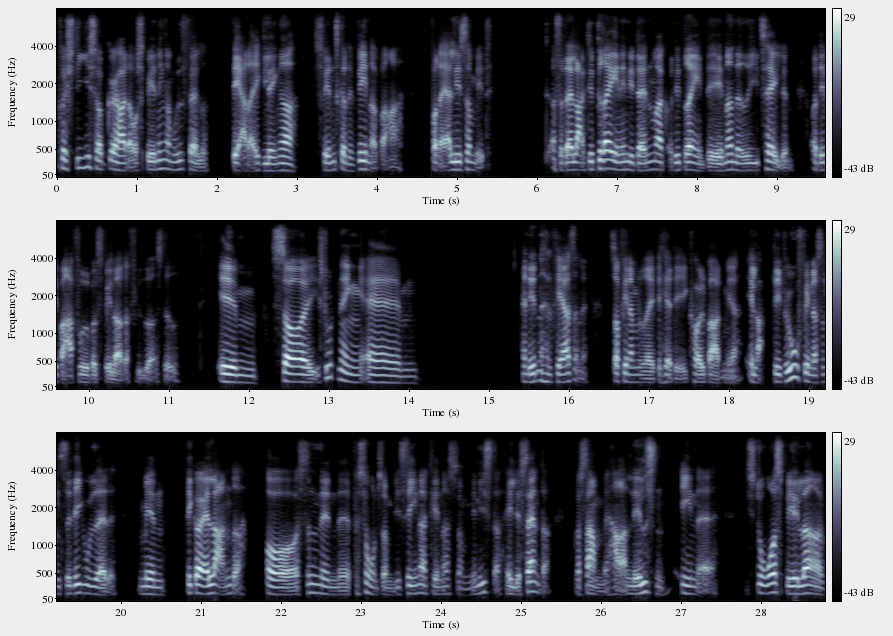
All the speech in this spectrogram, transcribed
prestigeopgør, der var spænding om udfaldet. Det er der ikke længere. Svenskerne vinder bare, for der er ligesom et, altså der er lagt et dræn ind i Danmark, og det dræn, det ender nede i Italien, og det er bare fodboldspillere, der flyder afsted. Øhm, så i slutningen af, af 1970'erne, så finder man ud af, at det her det er ikke holdbart mere. Eller DBU finder sådan set ikke ud af det, men det gør alle andre. Og sådan en øh, person, som vi senere kender som minister, Helge Sander, går sammen med Harald Nielsen, en af de store spillere,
